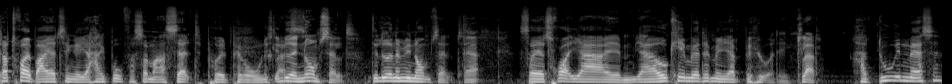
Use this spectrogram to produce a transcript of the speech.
der tror jeg bare, jeg tænker, jeg har ikke brug for så meget salt på et pepperoni slice. Det lyder enormt salt. Det lyder nemlig enormt salt. Ja. Så jeg tror, jeg, øh, jeg er okay med det, men jeg behøver det ikke. Klart. Har du en masse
